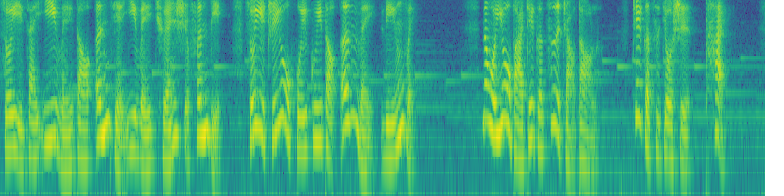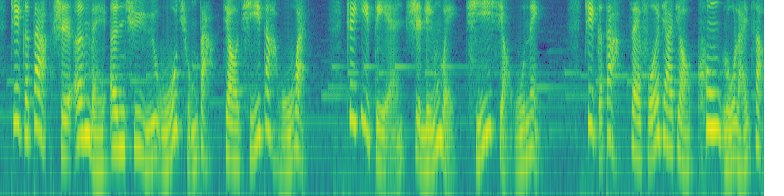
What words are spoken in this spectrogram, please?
所以在一维到 n 减一维全是分别，所以只有回归到 n 维零维。那我又把这个字找到了，这个字就是太，这个大是 n 为 n 趋于无穷大，叫其大无外。这一点是零维，其小无内。这个大在佛家叫空如来藏，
